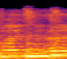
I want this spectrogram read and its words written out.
what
